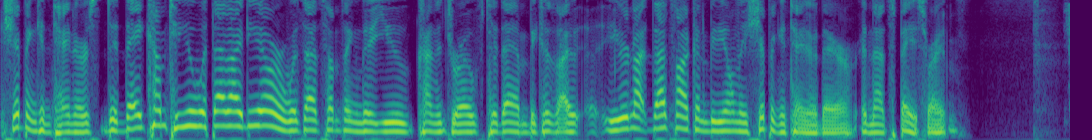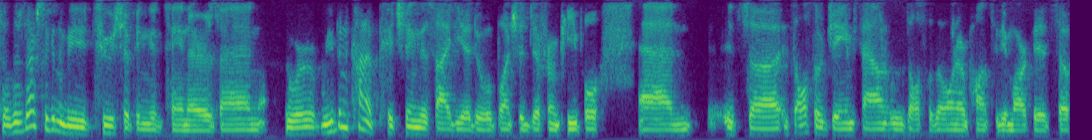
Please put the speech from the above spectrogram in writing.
shipping containers. Did they come to you with that idea, or was that something that you kind of drove to them? Because I, you're not. That's not going to be the only shipping container there in that space, right? So there's actually going to be two shipping containers, and we're we've been kind of pitching this idea to a bunch of different people, and it's uh, it's also Jamestown, who's also the owner of Ponce City Market. So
